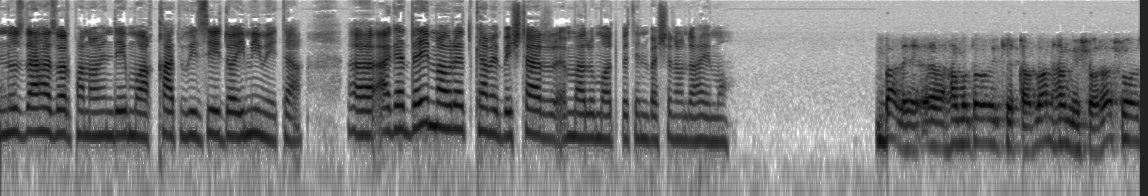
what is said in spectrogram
19 هزار پناهنده موقت ویزه دائمی میته اگر در این مورد کم بیشتر معلومات بتین به شنونده های ما. بله همونطوری که قبلا هم اشاره شد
